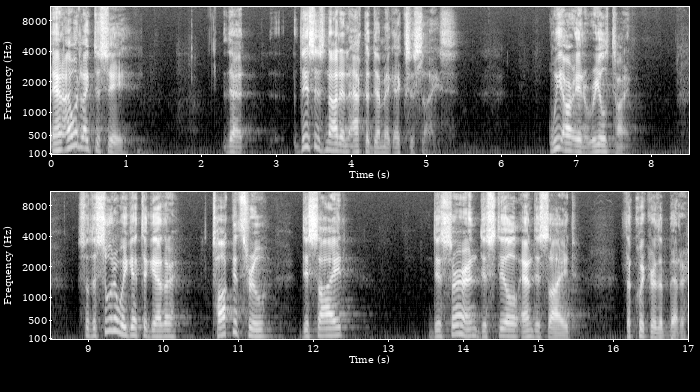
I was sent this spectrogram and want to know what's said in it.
And I would like to say that this is not an academic exercise. We are in real time. So the sooner we get together, talk it through, decide, discern, distill, and decide, the quicker the better.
